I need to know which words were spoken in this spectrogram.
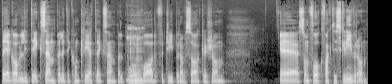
Där jag gav lite exempel, lite konkreta exempel på Mm. vad för typer av saker som, eh, som folk faktiskt skriver om.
